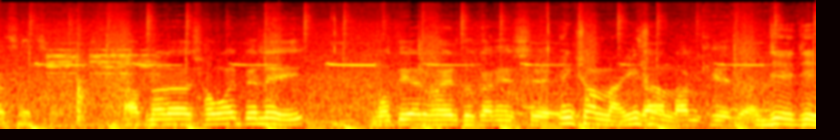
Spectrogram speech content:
আচ্ছা আচ্ছা। আপনারা সময় পেলেই মতিয়ার ভাইয়ের দোকানে এসে ইনশাল্লাহ ইনশাল্লাহ। পান খেয়ে জি জি।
